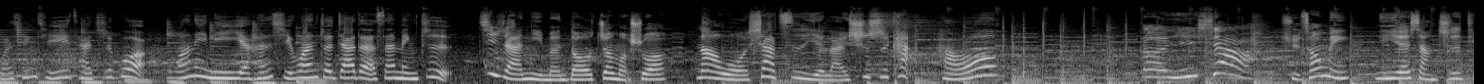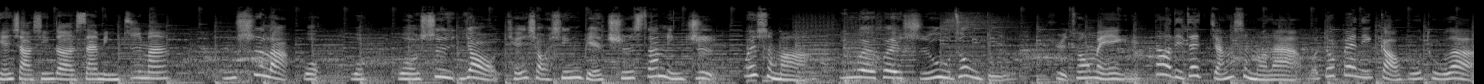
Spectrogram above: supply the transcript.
我星期一才吃过。王丽妮也很喜欢这家的三明治。既然你们都这么说，那我下次也来试试看。好哦。等一下。许聪明，你也想吃田小新的三明治吗？不是啦，我我我是要田小新别吃三明治，为什么？因为会食物中毒。许聪明，你到底在讲什么啦？我都被你搞糊涂了。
